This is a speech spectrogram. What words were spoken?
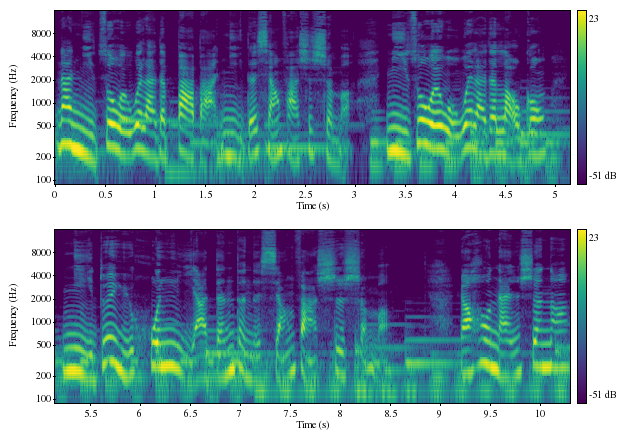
那你作为未来的爸爸，你的想法是什么？你作为我未来的老公，你对于婚礼呀等等的想法是什么？然后男生呢，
